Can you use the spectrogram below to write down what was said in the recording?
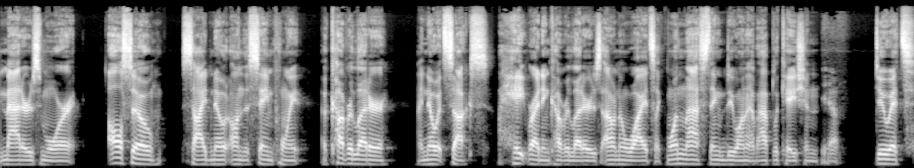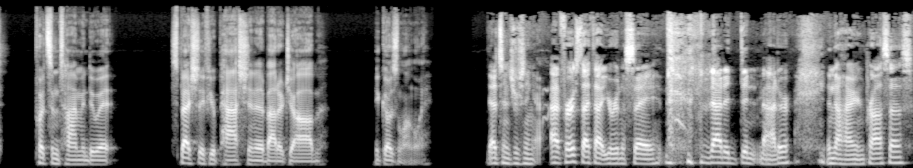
matters more. Also, side note on the same point, a cover letter, I know it sucks. I hate writing cover letters. I don't know why. It's like one last thing to do on an application. yeah Do it. Put some time into it. Especially if you're passionate about a job. It goes a long way. That's interesting. At first, I thought you were going to say that it didn't matter in the hiring process.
